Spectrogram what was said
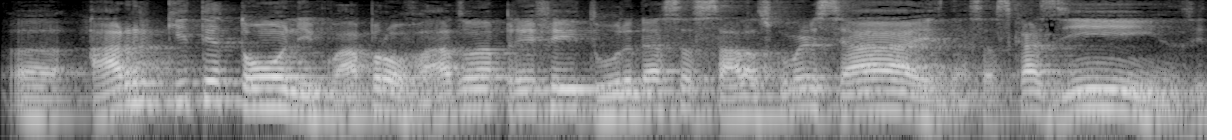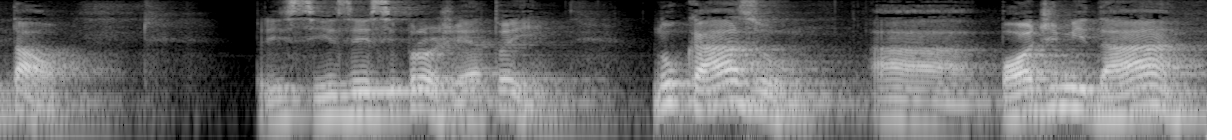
uh, arquitetônico aprovado na prefeitura dessas salas comerciais, dessas casinhas e tal. Precisa esse projeto aí. No caso, ah, pode me dar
